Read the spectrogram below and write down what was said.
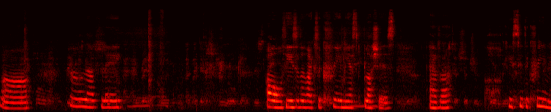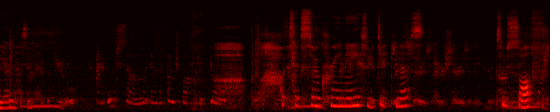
Aww, oh lovely. Oh, these are the like the creamiest blushes ever. Oh, can you see the creaminess in it? Wow, it's like so creamy, it's ridiculous. So soft.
